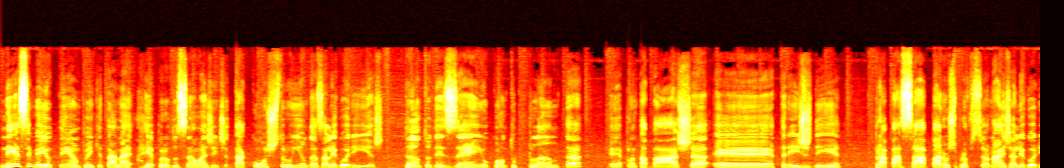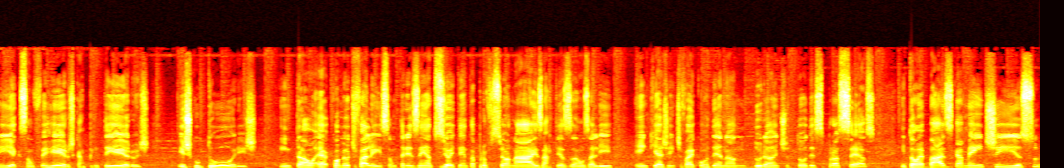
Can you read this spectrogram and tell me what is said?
Nesse meio tempo em que está na reprodução, a gente está construindo as alegorias, tanto desenho quanto planta, é, planta baixa, é, 3D, para passar para os profissionais de alegoria, que são ferreiros, carpinteiros, escultores. Então, é como eu te falei, são 380 profissionais, artesãos ali, em que a gente vai coordenando durante todo esse processo. Então, é basicamente isso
